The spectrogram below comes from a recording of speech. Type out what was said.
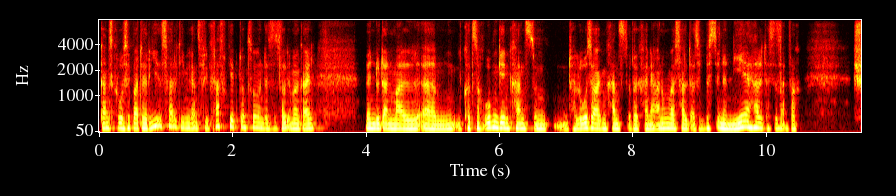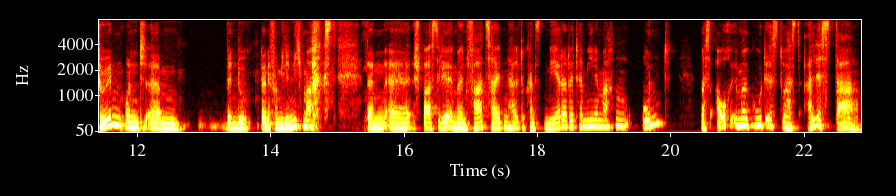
ganz große Batterie ist halt, die mir ganz viel Kraft gibt und so. Und das ist halt immer geil, wenn du dann mal ähm, kurz nach oben gehen kannst und, und Hallo sagen kannst oder keine Ahnung was halt. Also bist in der Nähe halt, das ist einfach schön. Und ähm, wenn du deine Familie nicht magst, dann äh, sparst du dir immer in Fahrzeiten halt. Du kannst mehrere Termine machen und was auch immer gut ist, du hast alles da.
